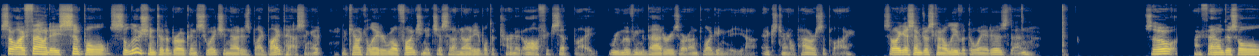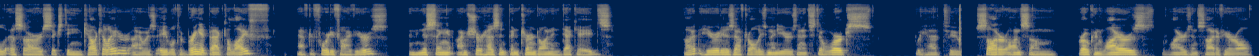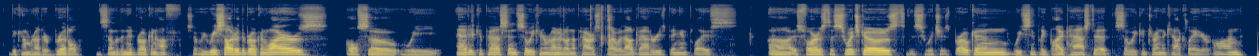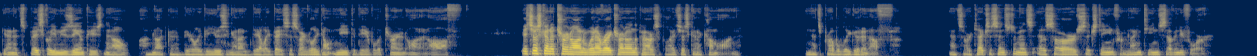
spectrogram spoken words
So I found a simple solution to the broken switch, and that is by bypassing it. The calculator will function, it's just that I'm not able to turn it off except by removing the batteries or unplugging the uh, external power supply. So I guess I'm just going to leave it the way it is then. So I found this old SR16 calculator. I was able to bring it back to life after 45 years. I mean, this thing I'm sure hasn't been turned on in decades. But here it is after all these many years and it still works. We had to solder on some broken wires. The wires inside of here all become rather brittle. Some of them had broken off. So we resoldered the broken wires. Also, we added capacitance so we can run it on the power supply without batteries being in place. Uh, as far as the switch goes, the switch is broken. We simply bypassed it so we can turn the calculator on. Again, it's basically a museum piece now. I'm not going to really be using it on a daily basis, so I really don't need to be able to turn it on and off. It's just going to turn on whenever I turn on the power supply, it's just going to come on. And that's probably good enough. That's our Texas Instruments SR16 from 1974.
